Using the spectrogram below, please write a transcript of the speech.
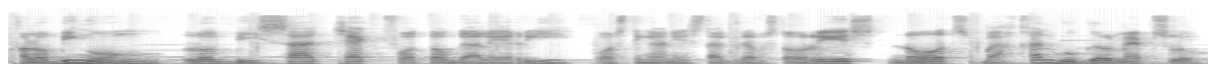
Kalau bingung, lo bisa cek foto galeri, postingan Instagram Stories, notes, bahkan Google Maps lo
